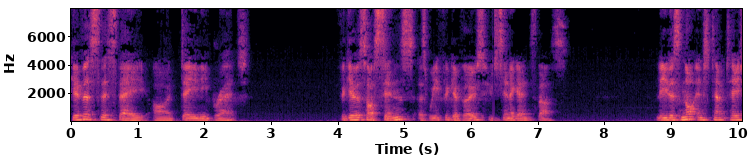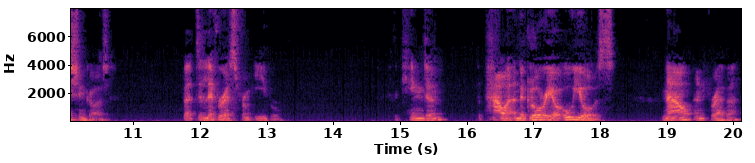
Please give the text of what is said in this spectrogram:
Give us this day our daily bread. Forgive us our sins as we forgive those who sin against us. Lead us not into temptation, God, but deliver us from evil. The kingdom, the power, and the glory are all yours, now and forever.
